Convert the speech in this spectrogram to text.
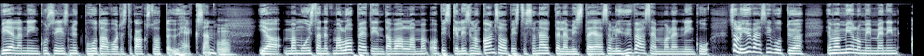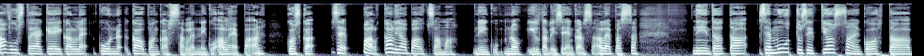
Vielä niin kuin siis, nyt puhutaan vuodesta 2009. Mhm. Ja mä muistan, että mä lopetin tavallaan, mä opiskelin silloin kansanopistossa näyttelemistä ja se oli hyvä semmoinen niin kuin, se oli hyvä sivutyö. Ja mä mieluummin menin avustajakeikalle kuin kaupan kassalle niin kuin Alepaan, koska se palkka oli about sama, niin kuin, no iltalisien kanssa Alepassa. Niin tota, se muuttui sitten jossain kohtaa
